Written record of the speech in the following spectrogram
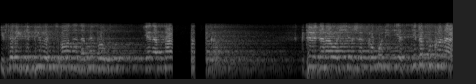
I wtedy, gdy biły dzwony na wybór Jana Pawła wydawało się, że komunizm jest nie do pokonania,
